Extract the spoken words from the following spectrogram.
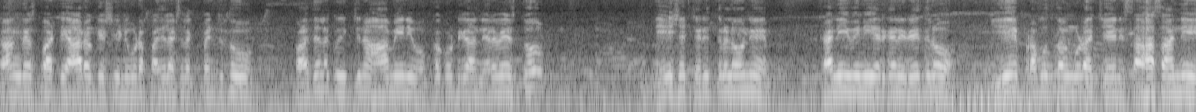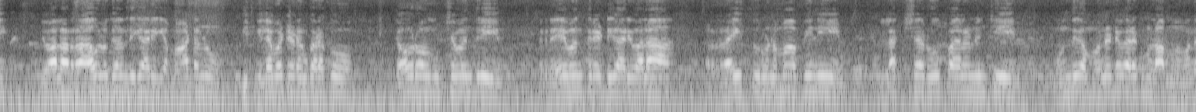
కాంగ్రెస్ పార్టీ ఆరోగ్యశ్రీని కూడా పది లక్షలకు పెంచుతూ ప్రజలకు ఇచ్చిన హామీని ఒక్కొక్కటిగా నెరవేరుస్తూ దేశ చరిత్రలోనే కనీవిని ఎరగని రీతిలో ఏ ప్రభుత్వం కూడా చేయని సాహసాన్ని ఇవాళ రాహుల్ గాంధీ గారి మాటను నిలబెట్టడం కొరకు గౌరవ ముఖ్యమంత్రి రేవంత్ రెడ్డి గారి వల్ల రైతు రుణమాఫీని లక్ష రూపాయల నుంచి ముందుగా మొన్నటి వరకు మన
